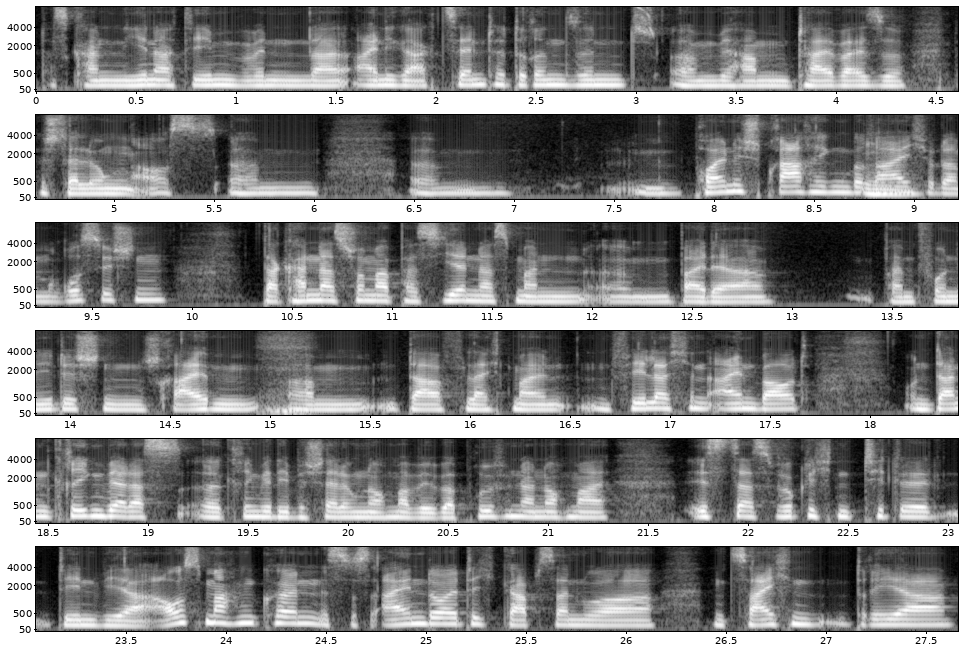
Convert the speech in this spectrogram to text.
Das kann je nachdem, wenn da einige Akzente drin sind. Ähm, wir haben teilweise Bestellungen aus ähm, ähm, im polnischsprachigen Bereich Mhm. oder im russischen. Da kann das schon mal passieren, dass man ähm, bei der beim phonetischen Schreiben ähm, da vielleicht mal ein Fehlerchen einbaut. Und dann kriegen wir das, äh, kriegen wir die Bestellung nochmal, wir überprüfen dann nochmal, ist das wirklich ein Titel, den wir ausmachen können? Ist es eindeutig? Gab es da nur einen Zeichendreher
